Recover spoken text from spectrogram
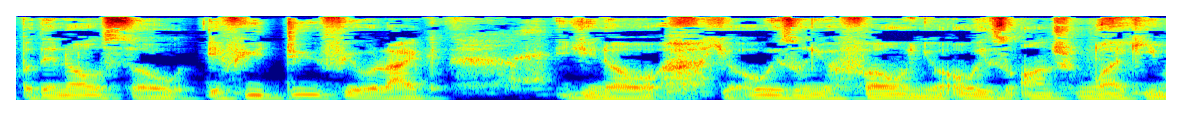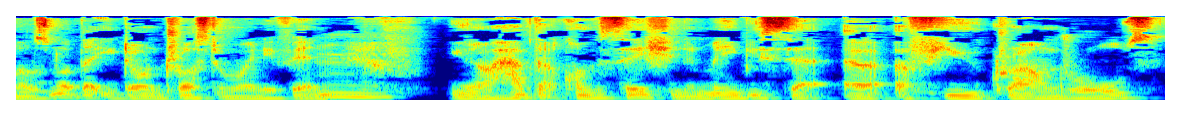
But then also, if you do feel like, you know, you're always on your phone, you're always answering work emails, not that you don't trust them or anything, you know, have that conversation and maybe set a, a few ground rules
